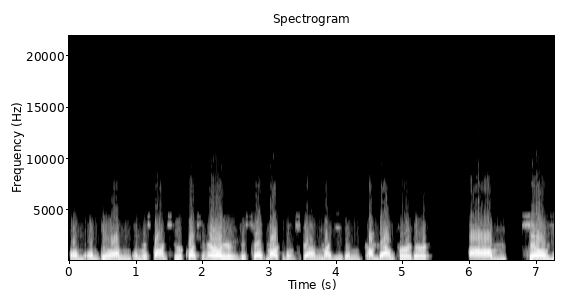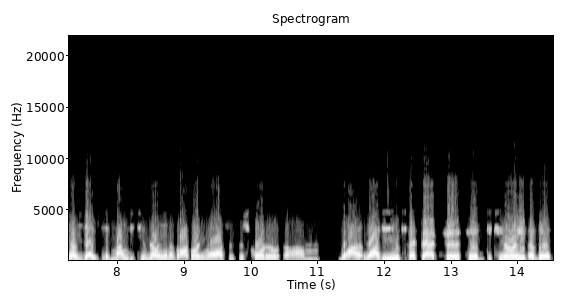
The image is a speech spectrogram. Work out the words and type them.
Dan, in response to a question earlier, you just said marketing spend might even come down further. Um so you know, you guys did 92 million of operating losses this quarter. Um, why do you expect that to deteriorate a bit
